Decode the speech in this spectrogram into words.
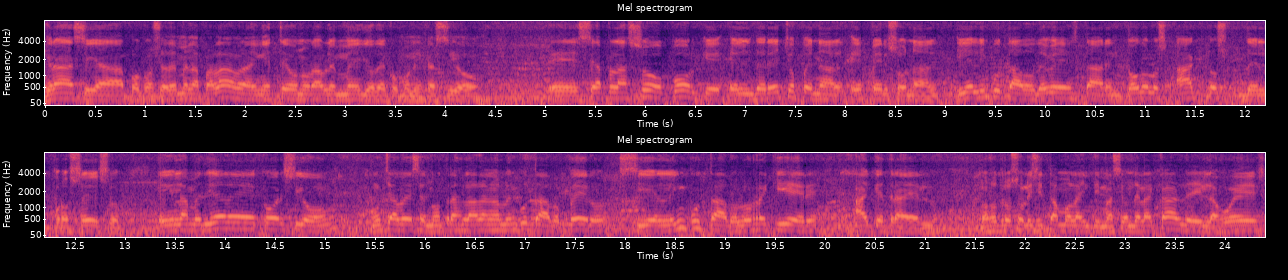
Gracias por concederme la palabra en este honorable medio de comunicación. Eh, se aplazó porque el derecho penal es personal y el imputado debe estar en todos los actos del proceso. En la medida de coerción muchas veces no trasladan a los imputados, pero si el imputado lo requiere hay que traerlo. Nosotros solicitamos la intimación del alcalde y la juez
